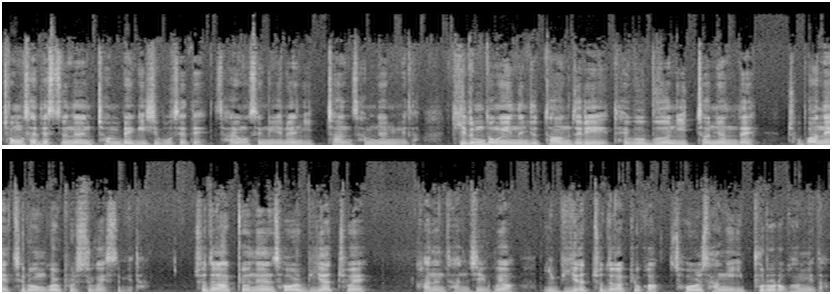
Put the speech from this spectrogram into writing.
총 세대수는 1125세대, 사용 승일은 2003년입니다. 기름동에 있는 뉴타운들이 대부분 2000년대 초반에 들어온 걸 볼 수가 있습니다. 초등학교는 서울 미아초에 가는 단지이고요. 이 미아초등학교가 서울 상위 2%라고 합니다.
